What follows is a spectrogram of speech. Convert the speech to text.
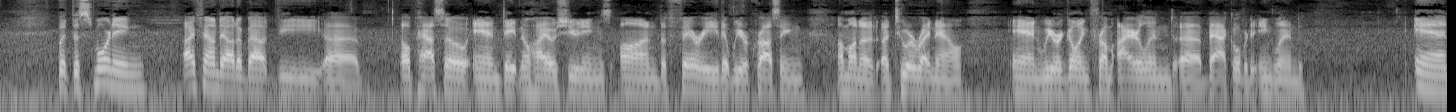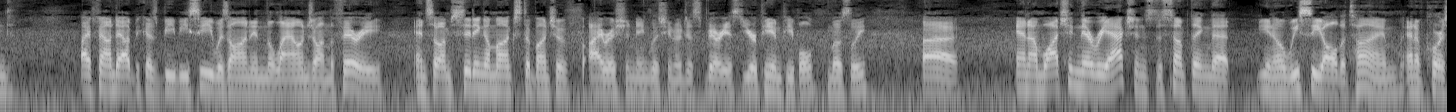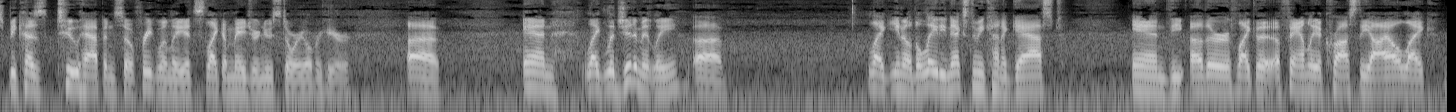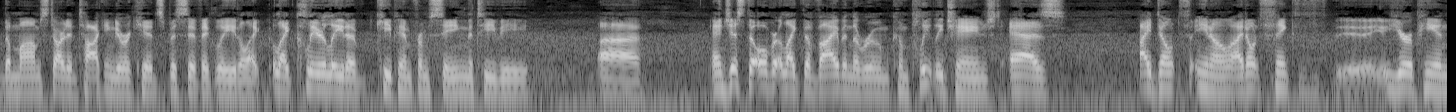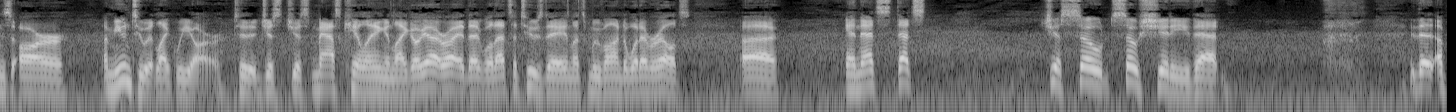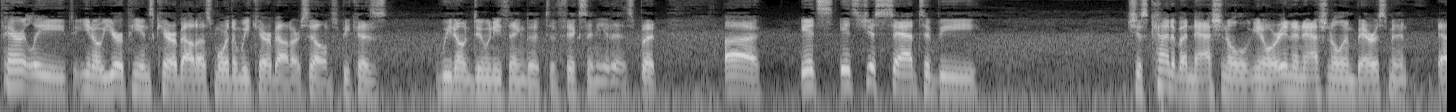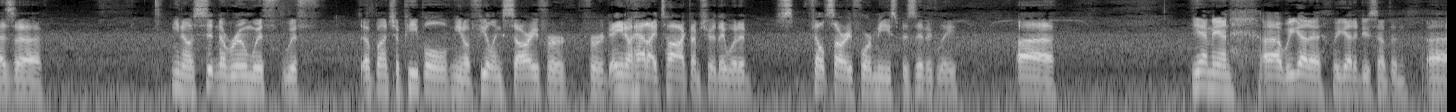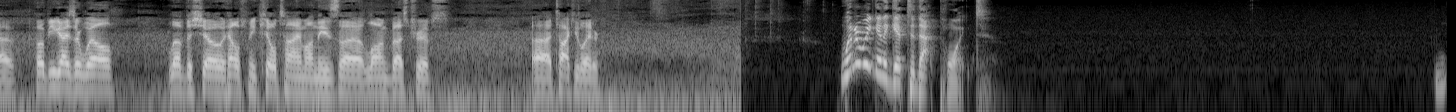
but this morning, I found out about the uh, El Paso and Dayton, Ohio shootings on the ferry that we were crossing. I'm on a, a tour right now, and we were going from Ireland uh, back over to England. And I found out because BBC was on in the lounge on the ferry, and so I'm sitting amongst a bunch of Irish and English, you know, just various European people mostly. Uh, and I'm watching their reactions to something that, you know, we see all the time. And of course, because two happen so frequently, it's like a major news story over here. Uh, and like legitimately, uh, like, you know, the lady next to me kind of gasped and the other like a, family across the aisle like the mom started talking to her kid specifically to like like clearly to keep him from seeing the tv uh, and just the over like the vibe in the room completely changed as i don't you know i don't think europeans are immune to it like we are to just just mass killing and like oh yeah right that well that's a tuesday and let's move on to whatever else. Uh, and that's that's just so so shitty that that apparently you know Europeans care about us more than we care about ourselves because we don't do anything to, to fix any of this. But uh, it's it's just sad to be just kind of a national you know or international embarrassment as a you know sit in a room with with a bunch of people you know feeling sorry for for you know had I talked I'm sure they would have felt sorry for me specifically. Uh, yeah, man, uh, we gotta we gotta do something. Uh, hope you guys are well. Love the show. It helps me kill time on these uh, long bus trips. Uh, talk to you later. When are we to get to that point?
